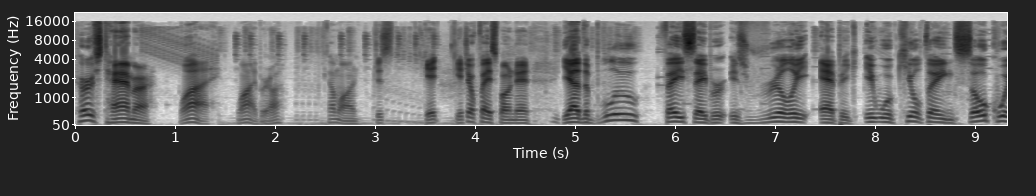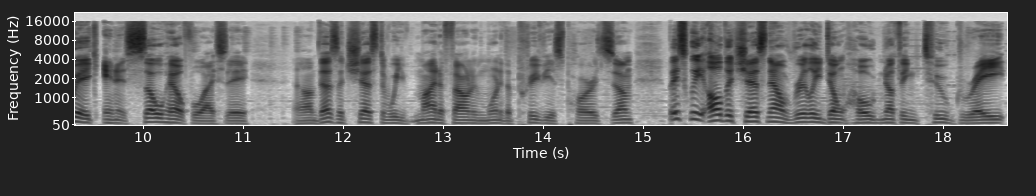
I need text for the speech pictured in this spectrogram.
cursed hammer. Why? Why, bro? Come on, just get get your face palmed in. Yeah, the blue phasesaber is really epic. It will kill things so quick, and it's so helpful, I say. Um, that's a chest that we might have found in one of the previous parts. Um, basically, all the chests now really don't hold nothing too great.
